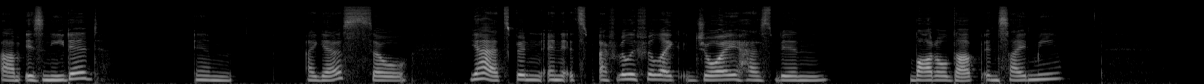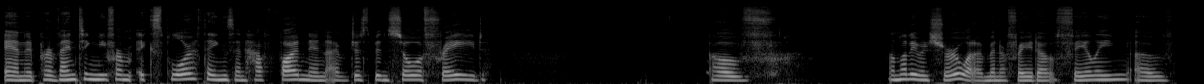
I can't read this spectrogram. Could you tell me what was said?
um, is needed in I guess so yeah it's been and it's I really feel like joy has been bottled up inside me and it preventing me from explore things and have fun. And I've just been so afraid of I'm not even sure what I've been afraid of. Failing of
